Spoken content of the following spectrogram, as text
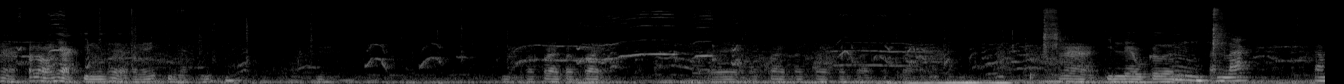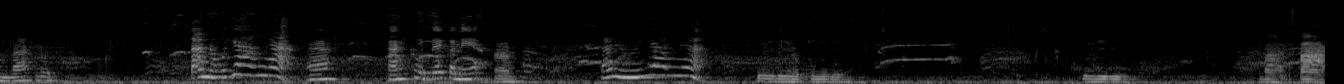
น่ะก็ร้องอยากกินไม่ใช่เหรอทำไมไม่กินอะอืมอืมอืมค่อยๆค่อยๆเอ้ยค่อยๆค่อยๆค่อยๆค่อยๆอ่ากินเร็วเกิน อืมสำลักสำลักลูกตาหนูยังอะอะหันกุดได้กว่านี้อะตาหนูยังอะกินดีๆลูกกินดีๆ กินดีๆ บาดปาก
